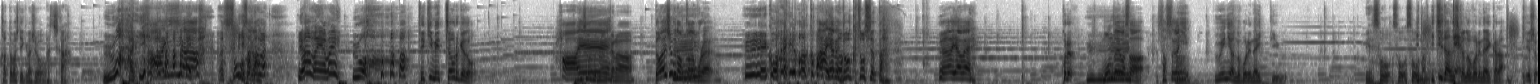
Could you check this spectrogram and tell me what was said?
かっ飛ばしていきましょうあ。あ。っちか。うわ早いやー操作がやばいやばいうお敵めっちゃおるけど。は大丈夫なんかな？な大丈夫なんかなえーこれ？えー、怖いよ怖いよあ、やべ、洞窟落ちちゃった。あー、やばい。これ、問題はさ、さすがに上には登れないっていう。え、そう、そう、そうなの？一段しか登れないから。よいしょ。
